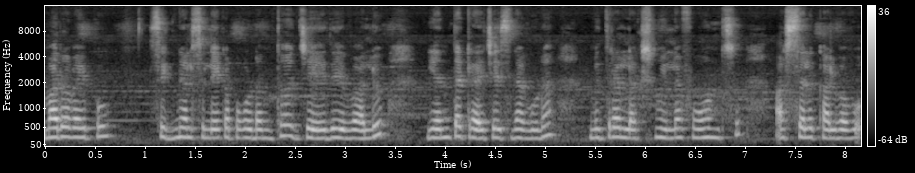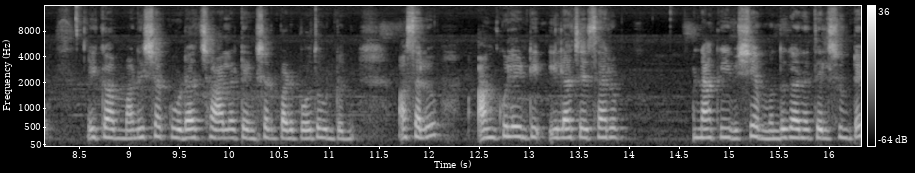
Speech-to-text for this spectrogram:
మరోవైపు సిగ్నల్స్ లేకపోవడంతో జయదేవ్ వాళ్ళు ఎంత ట్రై చేసినా కూడా మిత్ర లక్ష్మిల ఫోన్స్ అస్సలు కలవవు. ఇక మనిష కూడా చాలా టెన్షన్ పడిపోతూ ఉంటుంది. అసలు అంకులేంటి ఇలా చేశారు? నాకు ఈ విషయం ముందుగానే తెలిసుంటే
